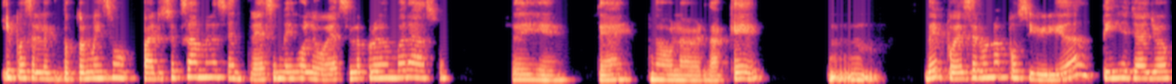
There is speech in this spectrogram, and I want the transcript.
Y pues el doctor me hizo varios exámenes, entre ese me dijo, le voy a hacer la prueba de embarazo. Le dije, de no, la verdad que mm, de, puede ser una posibilidad. Dije ya yo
